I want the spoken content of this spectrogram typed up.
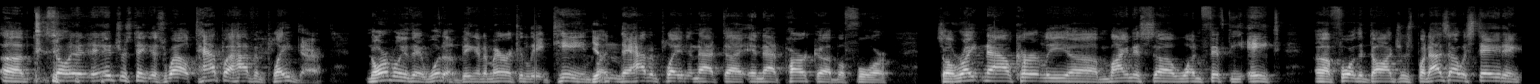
uh, so interesting as well. Tampa haven't played there. Normally they would have, being an American League team, Yep. but they haven't played in that uh, in that park uh, before. So right now, currently uh, minus uh, one fifty eight uh, for the Dodgers. But as I was stating,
